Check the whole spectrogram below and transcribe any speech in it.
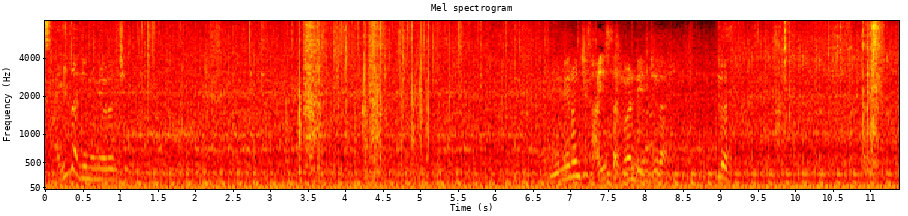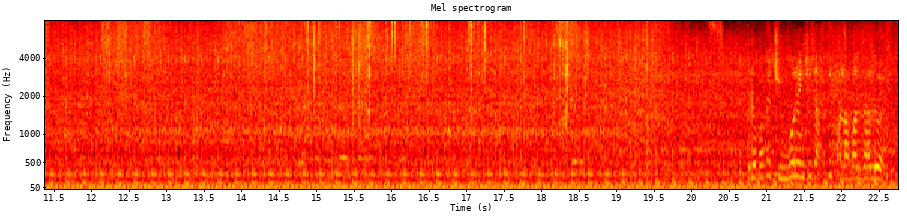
साईज झाली मुनेरोंची मुनेरोंची साईज सगळ्यात डेंजर आहे. इकडे बघा चिंबोर यांची जास्ती पालापाल चालू आहे.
